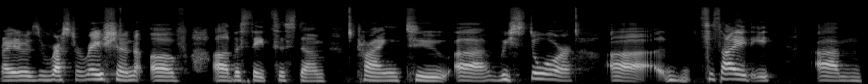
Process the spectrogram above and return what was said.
right? It was a restoration of uh, the state system, trying to uh, restore uh, society. Um,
